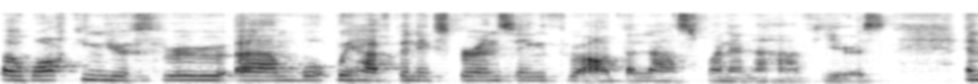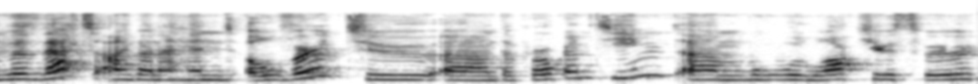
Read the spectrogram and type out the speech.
by walking you through um, what we have been experiencing throughout the last one and a half years. And with that, I'm going to hand over to uh, the program team um, who will walk you through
